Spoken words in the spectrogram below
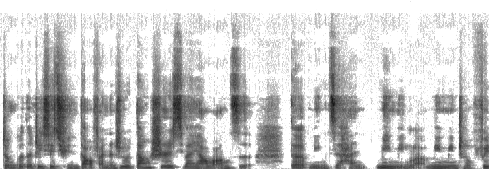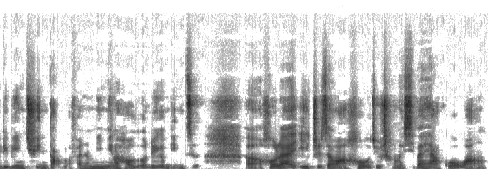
整个的这些群岛，反正就是当时西班牙王子的名字还命名了，命名成菲律宾群岛了，反正命名了好多这个名字，呃后来一直再往后就成了西班牙国王，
